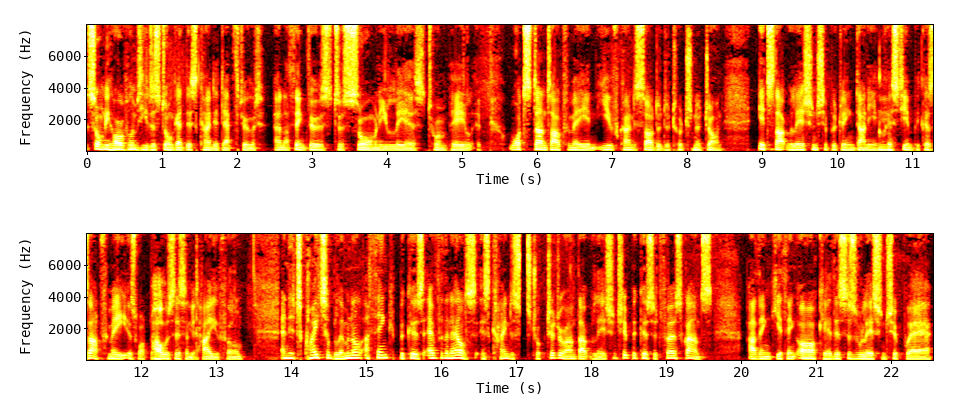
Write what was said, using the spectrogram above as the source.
So many horror films, you just don't get this kind of depth to it. And I think there's just so many layers to unpeel. What stands out for me, and you've kind of started to touch on it, John, it's that relationship between Danny and mm. Christian, because that for me is what oh, powers this entire film. And it's quite subliminal, I think, because everything else is kind of structured around that relationship. Because at first glance, I think you think, oh, okay, this is a relationship where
